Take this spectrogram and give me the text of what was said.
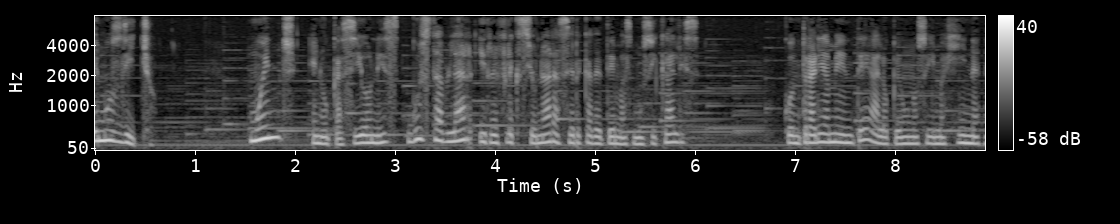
Hemos dicho, Muench en ocasiones gusta hablar y reflexionar acerca de temas musicales. Contrariamente a lo que uno se imagina,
